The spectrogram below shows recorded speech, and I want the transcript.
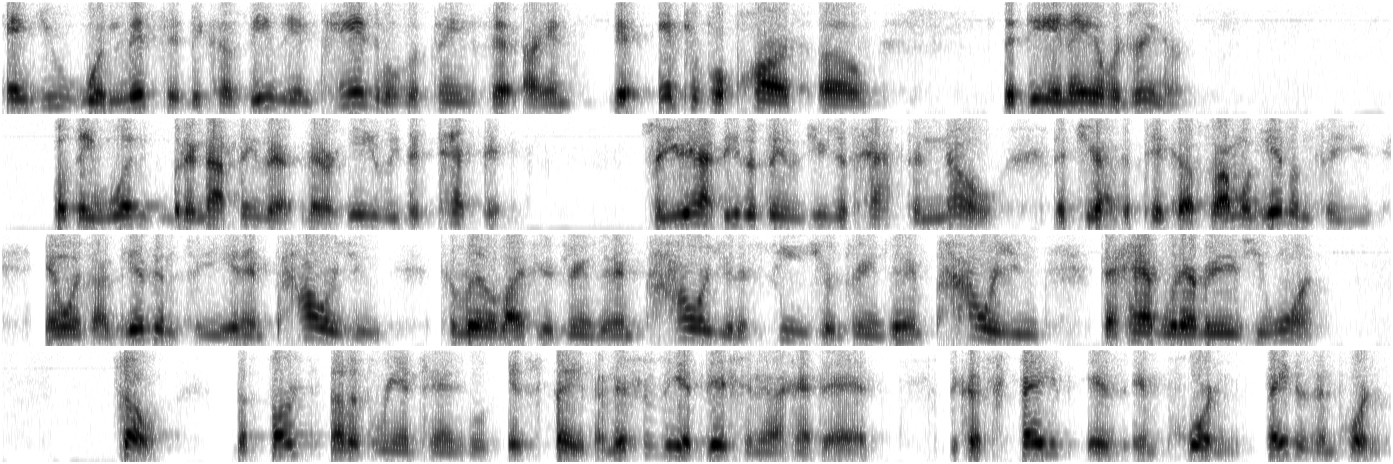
and you would miss it because these intangibles are things that are in, integral parts of the DNA of a dreamer. But they wouldn't. But they're not things that, are easily detected. So you have these are things that you just have to know that you have to pick up. So I'm gonna give them to you, and once I give them to you, it empowers you to live a life of your dreams. It empowers you to seize your dreams. It empowers you to have whatever it is you want. So the first of the three intangibles is faith, and this is the addition that I had to add because faith is important. Faith is important.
